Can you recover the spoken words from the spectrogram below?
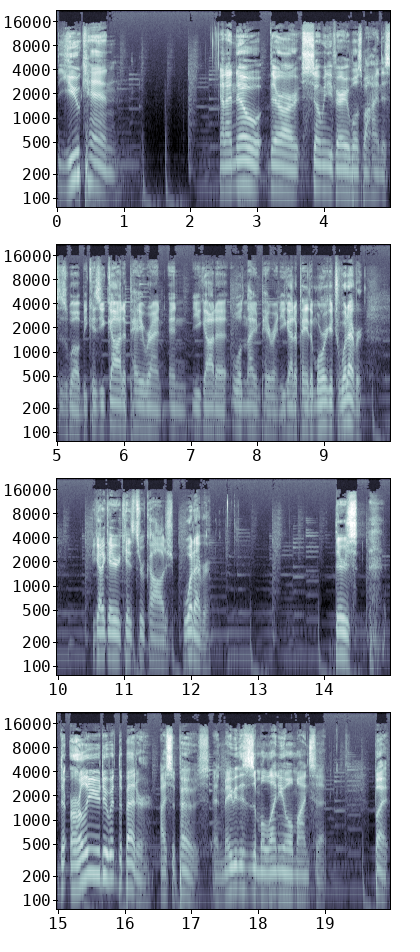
you can, and I know there are so many variables behind this as well because you gotta pay rent and you gotta, well, not even pay rent, you gotta pay the mortgage, whatever. You gotta get your kids through college, whatever. There's the earlier you do it the better i suppose and maybe this is a millennial mindset. But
